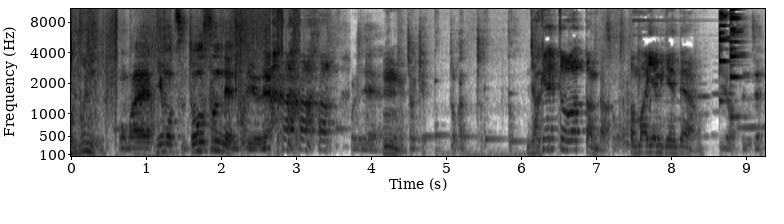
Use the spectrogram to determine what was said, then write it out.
れ何？お前荷物どうすんねんっていうね。これね、うん。ジャケットがちょっと。いジャケットがあったんだ。マイアミ限定なの？いよ全然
